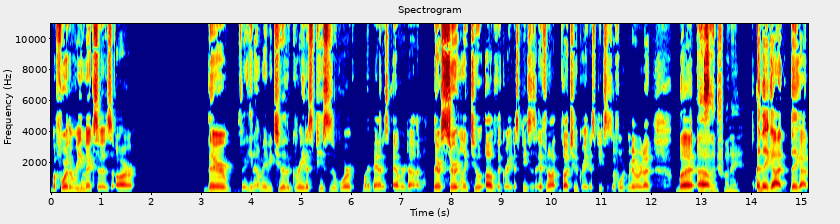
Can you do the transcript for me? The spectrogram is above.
before the remixes are they're you know maybe two of the greatest pieces of work my band has ever done. They're certainly two of the greatest pieces, if not the two greatest pieces of work we've ever done. But That's um, so funny. And they got they got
